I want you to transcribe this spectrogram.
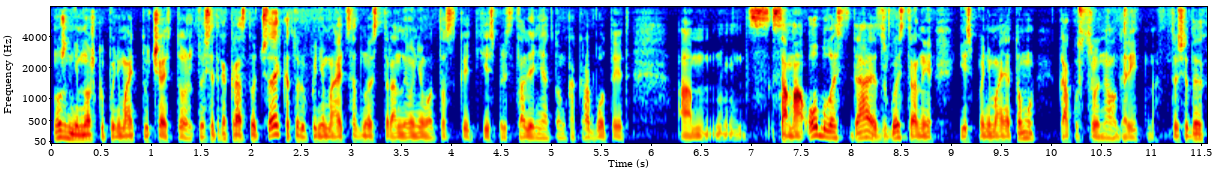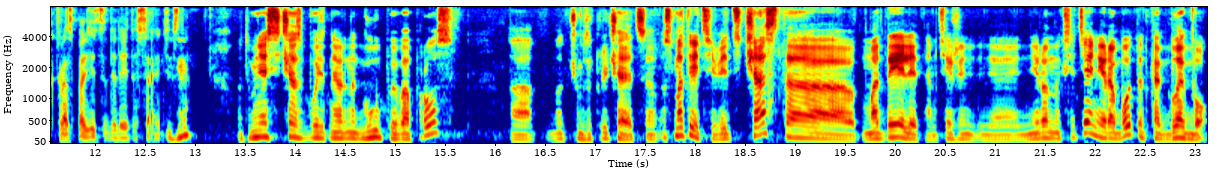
Нужно немножко понимать ту часть тоже. То есть это как раз тот человек, который понимает, с одной стороны, у него, так сказать, есть представление о том, как работает э, сама область, да, и с другой стороны, есть понимание о том, как устроены алгоритмы. То есть это как раз позиция для data scientist. Угу. Вот у меня сейчас будет, наверное, глупый вопрос, а, вот в чем заключается. Ну, смотрите, ведь часто модели там, тех же э, нейронных сетей, они работают как black box.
